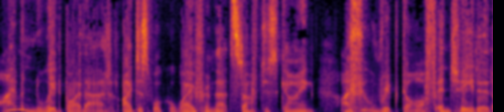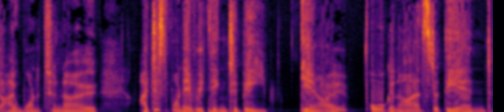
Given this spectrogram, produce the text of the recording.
I'm annoyed by that. I just walk away from that stuff, just going, I feel ripped off and cheated. I wanted to know. I just want everything to be, you know, organized at the end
